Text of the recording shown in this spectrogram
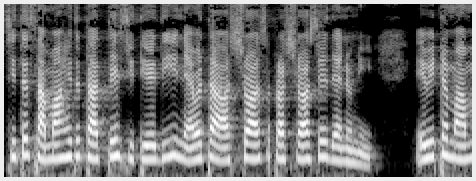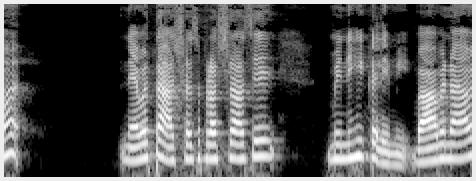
සිත සමාහිත තත්ත්වයේ සිටියේදී නැවත ආශ්වාස ප්‍රශ්වාසය දැනුනි. එවිට මම නැවත ආශ්වාස ප්‍රශ්වාසයේ මෙනෙහි කළෙමි. භාවනාව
